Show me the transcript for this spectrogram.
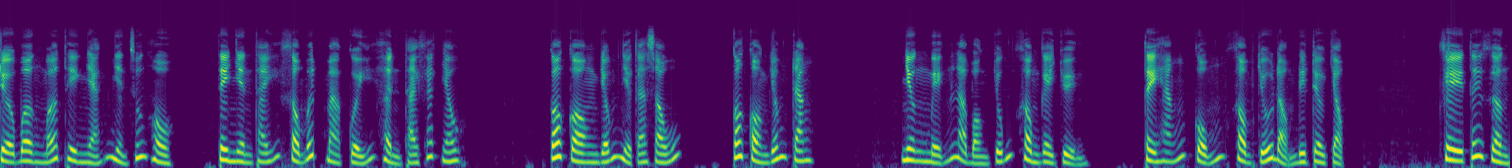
Triệu Bân mở thiên nhãn nhìn xuống hồ, thì nhìn thấy không ít ma quỷ hình thái khác nhau. Có còn giống như cá sấu, có còn giống trăng. Nhưng miễn là bọn chúng không gây chuyện, thì hắn cũng không chủ động đi treo chọc. Khi tới gần,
